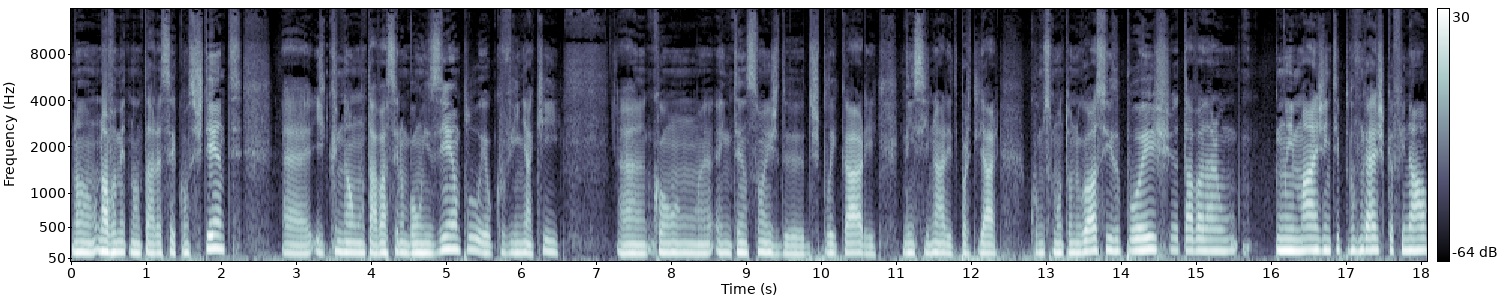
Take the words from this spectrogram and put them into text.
não, novamente não estar a ser consistente uh, e que não estava a ser um bom exemplo. Eu que vinha aqui uh, com uh, intenções de, de, explicar e de ensinar e de partilhar como se monta um negócio e depois estava a dar um, uma imagem tipo de um gajo que afinal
